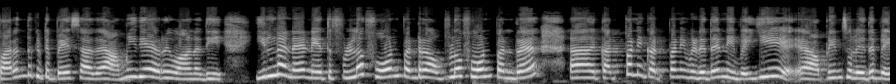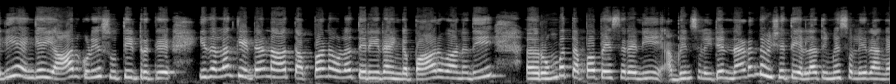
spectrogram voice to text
பறந்துக்கிட்டு பேசாத. அமைதியா இரு வானதி. இல்லைண்ணே நேற்று ஃபுல்லாக ஃபோன் பண்ணுறேன் அவ்வளோ ஃபோன் பண்ணுறேன் கட் பண்ணி கட் பண்ணி விடுது. நீ வெய்யி அப்படின்னு சொல்லிடுது. வெளியே எங்கேயோ யார் கூடயும் சுத்திட்டு இருக்கு. இதெல்லாம் கேட்டால் நான் தப்பானவளா தெரியுறேன். இங்கே பார்வானதி ரொம்ப தப்பாக பேசுற நீ அப்படின்னு சொல்லிட்டு நடந்த விஷயத்தை எல்லாத்தையுமே சொல்லிடுறாங்க.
